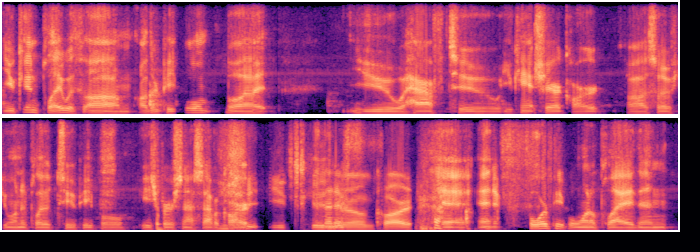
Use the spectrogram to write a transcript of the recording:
you can play with um, other people, but you have to. You can't share a cart. Uh, so if you want to play with two people, each person has to have a cart. Each get your if- own cart. yeah, and if four people want to play, then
